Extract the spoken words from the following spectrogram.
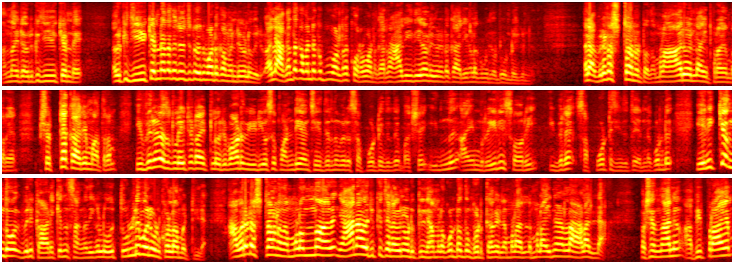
നന്നായിട്ട് അവർക്ക് ജീവിക്കണ്ടേ? അവർക്ക് ജീവിക്കേണ്ടതെന്നൊക്കെ ചോദിച്ചിട്ട് ഒരുപാട് കമന്റുകൾ വരും. അല്ല അങ്ങനത്തെ കമന്റൊക്കെ ഇപ്പോൾ വളരെ കുറവാണ്. കാരണം ആ രീതിയിലാണ് ഇവരുടെ കാര്യങ്ങളൊക്കെ മുന്നോട്ട് കൊണ്ടുപോയിക്കുന്നത്. അല്ല അവരുടെ ഇഷ്ടമാണ് കേട്ടോ. നമ്മൾ ആരും അല്ല അഭിപ്രായം പറയാൻ. പക്ഷെ ഒറ്റ കാര്യം മാത്രം ഇവരുടെ റിലേറ്റഡ് ആയിട്ടുള്ള ഒരുപാട് വീഡിയോസ് പണ്ട് ഞാൻ ചെയ്തിരുന്നു ഇവരെ സപ്പോർട്ട് ചെയ്തിട്ട്. പക്ഷേ ഇന്ന് ഐ എം റിയലി സോറി ഇവരെ സപ്പോർട്ട് ചെയ്തിട്ട് എന്നെക്കൊണ്ട് എനിക്കെന്തോ ഇവർ കാണിക്കുന്ന സംഗതികൾ ഒരു തുള്ളി പോലും ഉൾക്കൊള്ളാൻ പറ്റില്ല. അവരുടെ ഇഷ്ടമാണ്. നമ്മളൊന്നും ഞാൻ അവർക്ക് ചിലവിന് കൊടുക്കില്ല. നമ്മളെ കൊണ്ടൊന്നും കൊടുക്കാൻ കഴിയില്ല നമ്മൾ നമ്മൾ അതിനുള്ള ആളല്ല. പക്ഷെ എന്നാലും അഭിപ്രായം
